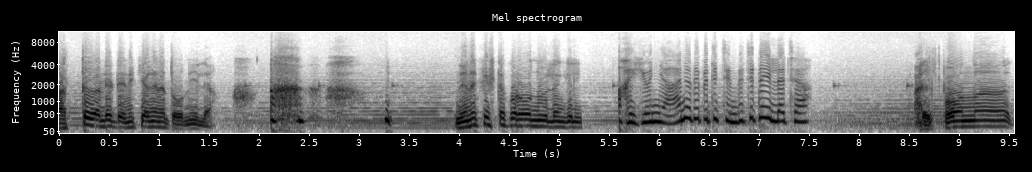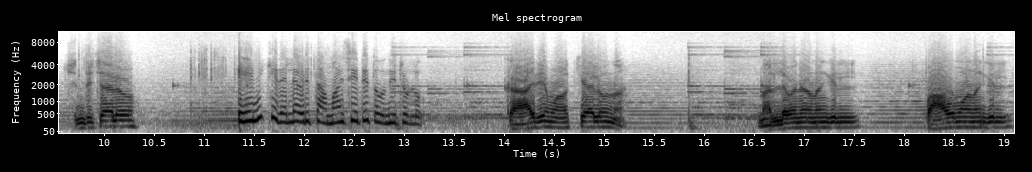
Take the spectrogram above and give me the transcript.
കത്ത് കണ്ടിട്ട് എനിക്ക് അങ്ങനെ തോന്നിയില്ല. നിനക്ക് ഇഷ്ടക്കുറവൊന്നുമില്ലെങ്കിൽ അയ്യോ ഞാൻ അതേപ്പറ്റി ചിന്തിച്ചിട്ടേ ഇല്ല അച്ഛാ. അല്പം ഒന്ന് ചിന്തിച്ചാലോ? എനിക്കിതെല്ലാം ഒരു തമാശയായിട്ട് തോന്നിയിട്ടുള്ളൂ. കാര്യമാക്കിയാലോ എന്നാ നല്ലവനാണെങ്കിൽ പാവമാണെങ്കിൽ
